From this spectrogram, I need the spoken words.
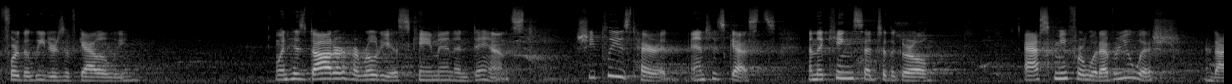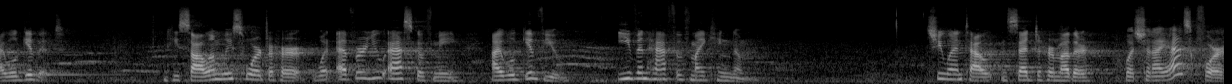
for the leaders of Galilee. When his daughter Herodias came in and danced, she pleased Herod and his guests, and the king said to the girl, Ask me for whatever you wish, and I will give it. And he solemnly swore to her, Whatever you ask of me, I will give you, even half of my kingdom. She went out and said to her mother, What should I ask for?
